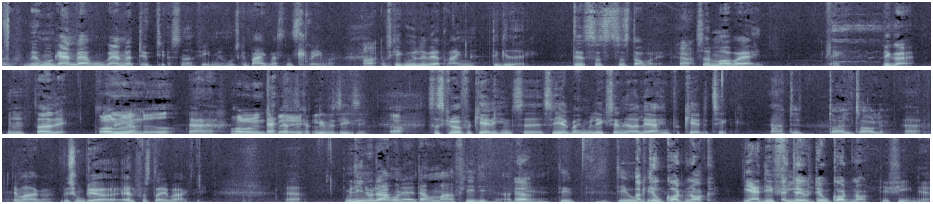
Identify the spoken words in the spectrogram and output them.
øh. Men hun må gerne være, hun må gerne være dygtig og sådan noget fint, men hun skal bare ikke være sådan en stræber. Nej. Hun skal ikke udlevere drengene. Det gider jeg ikke. Det, så, så stopper det. Ja. Så mobber jeg hende. Okay. Det gør jeg. Mm. Sådan er det. Hold nu nede. Ja. Hold nu hende Ja, tilbage. lige præcis. Ikke? Ja. Så skriver jeg forkert i hendes, øh, så hjælper hende med lektierne og lærer hende forkerte ting. ja. det er dejligt tavle. Ja, det er meget godt, hvis hun bliver alt for stræberagtig. Ja. Men lige nu der er hun, der er hun meget flittig, og det, Ja. det, det, det er okay. Jamen, det er jo godt nok. Ja, det er Ja, fint. det, er, jo- det er jo godt nok. det er fint, ja.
